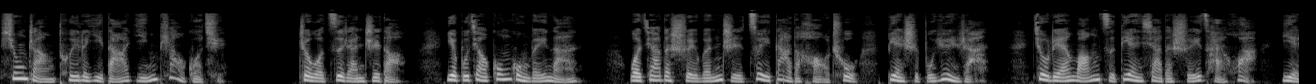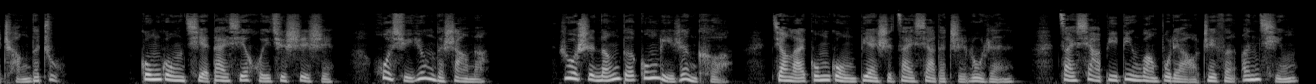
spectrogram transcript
兄长推了一沓银票过去，这我自然知道，也不叫公公为难。我家的水纹纸最大的好处便是不晕染，就连王子殿下的水彩画也承得住。公公且带些回去试试，或许用得上呢。若是能得宫里认可，将来公公便是在下的指路人，在下必定忘不了这份恩情。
